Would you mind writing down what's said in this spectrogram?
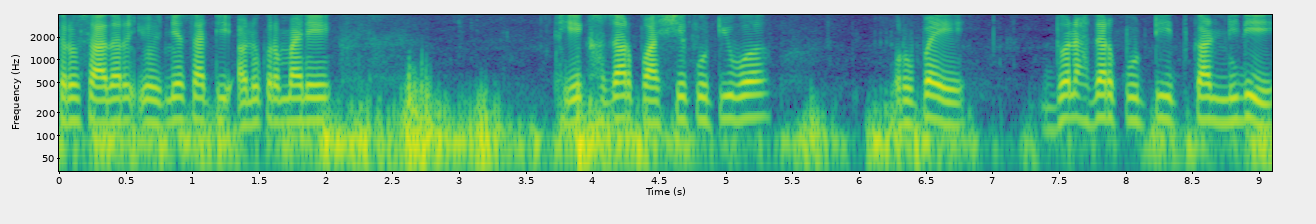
सर्वसाधारण योजनेसाठी अनुक्रमाने एक हजार पाचशे कोटी व रुपये दोन हजार कोटी इतका निधी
